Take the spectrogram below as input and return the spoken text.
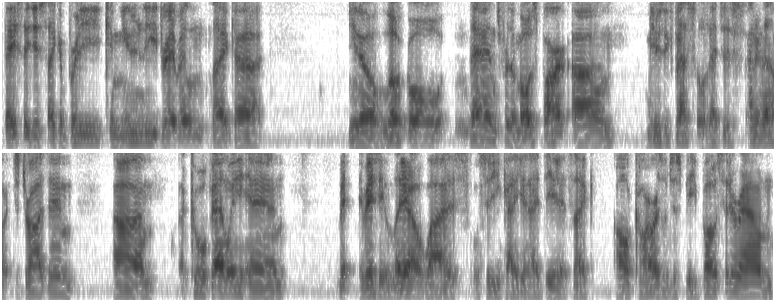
basically just like a pretty community-driven, like uh, you know, local bands for the most part. Um, music festival that just I don't know, it just draws in um, a cool family and ba- basically layout-wise, so you kind of get an idea. It's like all cars will just be posted around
